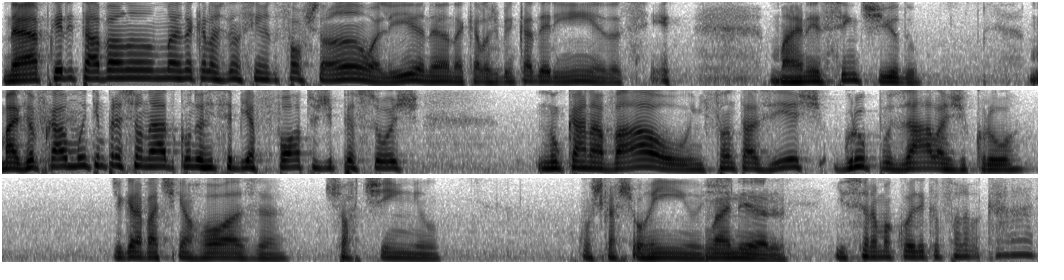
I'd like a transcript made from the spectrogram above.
Na época ele tava no- mais naquelas dancinhas do Faustão ali, né? Naquelas brincadeirinhas, assim. Mais nesse sentido. Mas eu ficava muito impressionado quando eu recebia fotos de pessoas no carnaval, em fantasias, grupos alas de cro, de gravatinha rosa, shortinho, com os cachorrinhos. Maneiro. Isso era uma coisa que eu falava, caralho,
